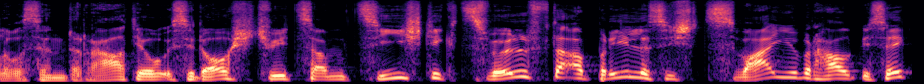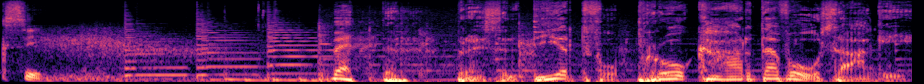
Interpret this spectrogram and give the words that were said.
Hört Radio Südostschweiz am Dienstag, 12. April. Es ist zwei über halb sechs. Wetter präsentiert von Procar Davos AG.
